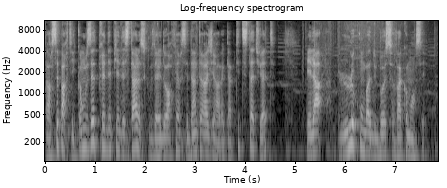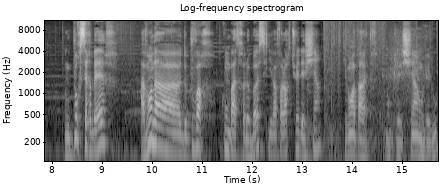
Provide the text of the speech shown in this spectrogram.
Alors c'est parti, quand vous êtes près des piédestals, ce que vous allez devoir faire c'est d'interagir avec la petite statuette. Et là, le combat du boss va commencer. Donc pour Cerber, avant de pouvoir combattre le boss, il va falloir tuer les chiens qui vont apparaître. Donc les chiens ou les loups.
